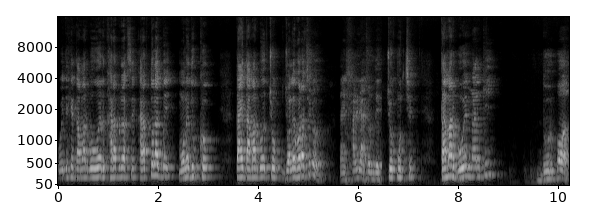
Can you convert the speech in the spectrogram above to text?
ওই দেখে দামার বউয়ের খারাপ লাগছে, খারাপ তো লাগবেই, মনে দুঃখ। তাই দামার বউয়ের চোখ জলে ভরা ছিল, তাই শাড়ির আঁচল দিয়ে চোখ মুচ্ছে। তামার বউয়ের নাম কি? দুর্পদ।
